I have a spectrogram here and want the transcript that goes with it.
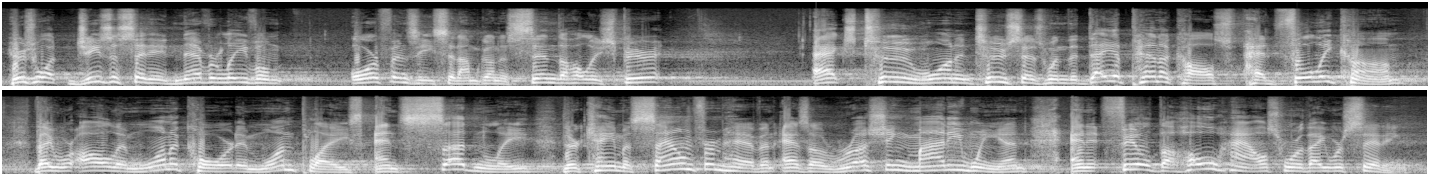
Here's what Jesus said He'd never leave them orphans. He said, I'm going to send the Holy Spirit. Acts 2 1 and 2 says, When the day of Pentecost had fully come, they were all in one accord in one place, and suddenly there came a sound from heaven as a rushing mighty wind, and it filled the whole house where they were sitting.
